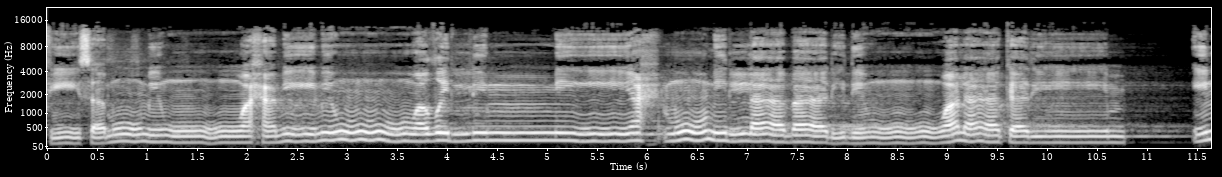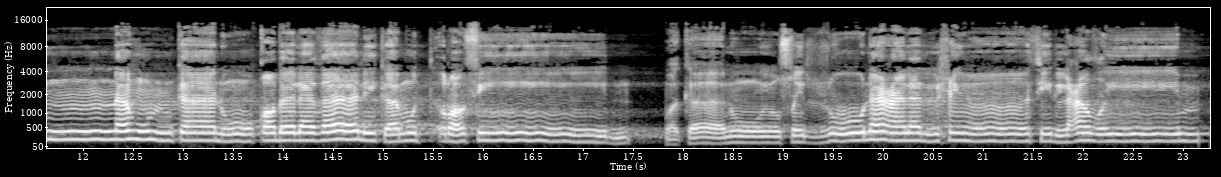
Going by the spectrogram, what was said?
في سموم وحميم وظل من يحموم لا بارد ولا كريم. إنهم كانوا قبل ذلك مترفين وكانوا يصرون على الحنث العظيم.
